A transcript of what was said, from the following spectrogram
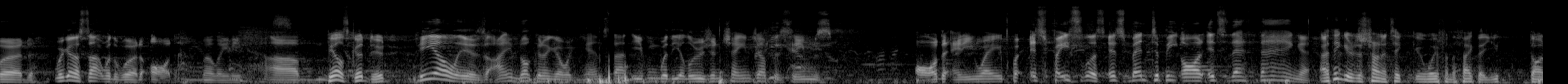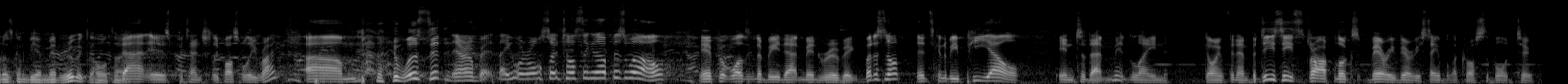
Word. We're going to start with the word odd, Merlini. Um, Feels good, dude. PL is, I'm not going to go against that, even with the illusion change up. It seems odd anyway, but it's faceless. It's meant to be odd. It's their thing. I think you're just trying to take away from the fact that you thought it was going to be a mid Rubik the whole time. That is potentially possibly right. Um, I was sitting there and they were also tossing it up as well if it was going to be that mid Rubik. But it's not. It's going to be PL into that mid lane going for them. But DC's draft looks very, very stable across the board too.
